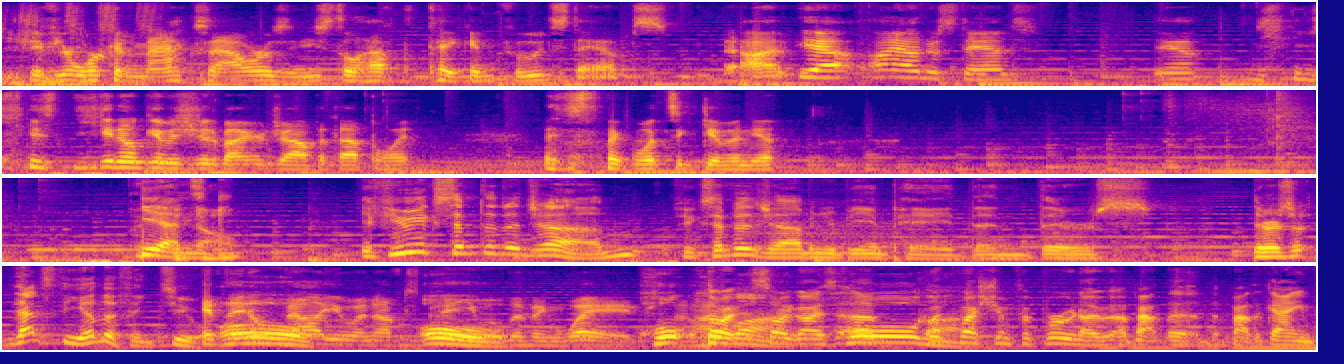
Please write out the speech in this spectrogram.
if you're working max hours and you still have to take in food stamps, I, yeah, I understand. Yeah, you, you don't give a shit about your job at that point. It's like what's it giving you? Yeah, no. If you accepted a job, if you accepted a job and you're being paid, then there's there's a, that's the other thing too. If they Oh, don't value enough to pay you a oh. living wage, Hold- Sorry, on, sorry guys. Uh, hold quick on. question for Bruno about the about the game.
